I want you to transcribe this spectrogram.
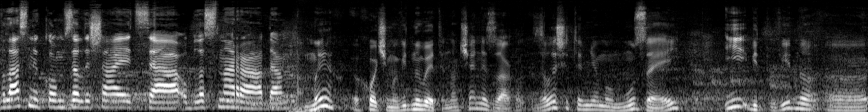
власником залишається обласна рада. Ми хочемо відновити навчальний заклад, залишити в ньому музей і відповідно е,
